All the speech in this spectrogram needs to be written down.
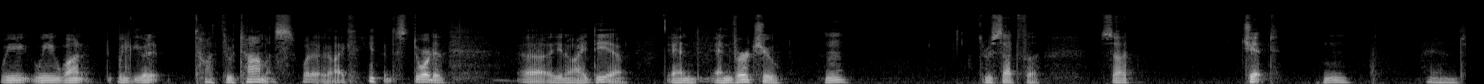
we we want we get it t- through tamas. What a like distorted, uh, you know, idea and and virtue hmm? through sattva, sat, chit. Hmm? and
